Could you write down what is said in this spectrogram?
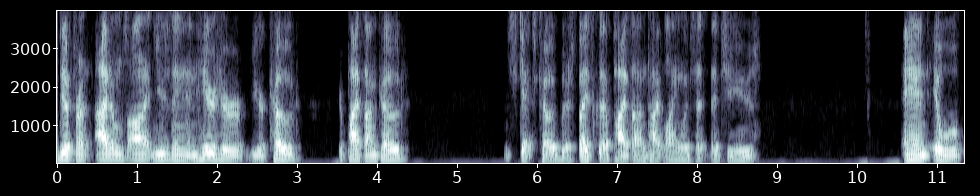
different items on it using, and here's your, your code, your Python code, sketch code, but it's basically a Python type language that, that you use. And it will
